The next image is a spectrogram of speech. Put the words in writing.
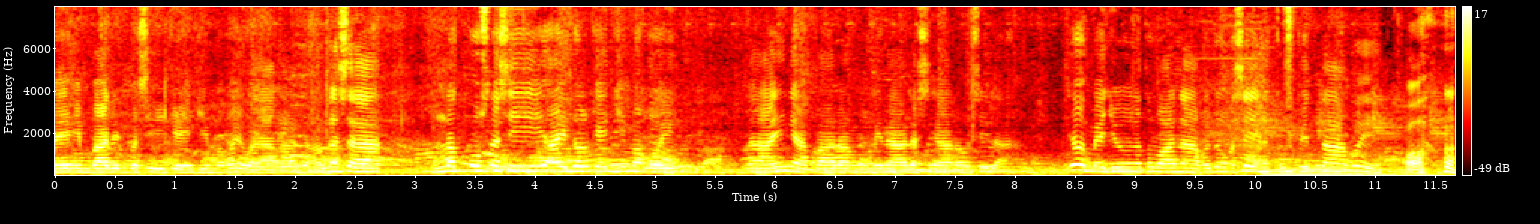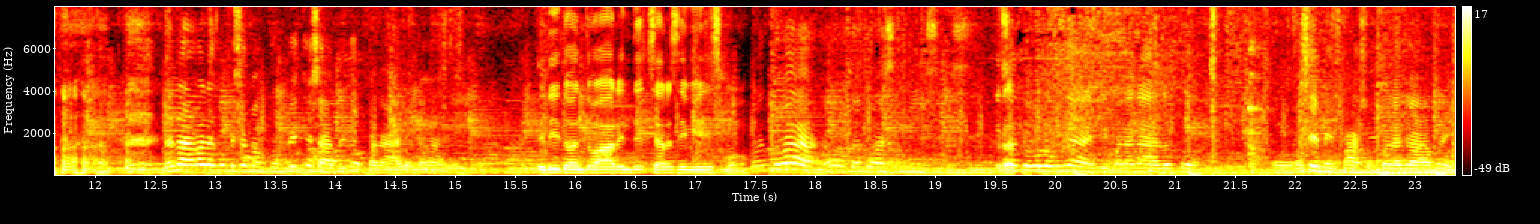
may invalid ba si Kenji Makoy? Wala ka. Hanggang sa nung nag-post na si Idol Kenji Makoy, na yun nga, parang minalas nga raw sila. Yun, medyo natuwa na ako doon kasi nag-compute na ako eh. oh. Doon na ako nag-umpisa mag-compute ko, sabi ko, panalo na nga. Hindi tuwan-tuwa rin din, sir si misis mo. Tuwa, oo, oh, tuwa si Mrs. Sa tulong niya, hindi mananalo to. Oh, kasi may pasok talaga ako eh.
